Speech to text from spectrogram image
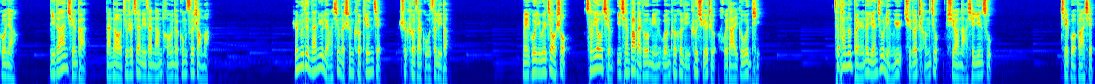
姑娘，你的安全感难道就是建立在男朋友的工资上吗？人们对男女两性的深刻偏见是刻在骨子里的。美国一位教授曾邀请一千八百多名文科和理科学者回答一个问题：在他们本人的研究领域取得成就需要哪些因素？结果发现，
